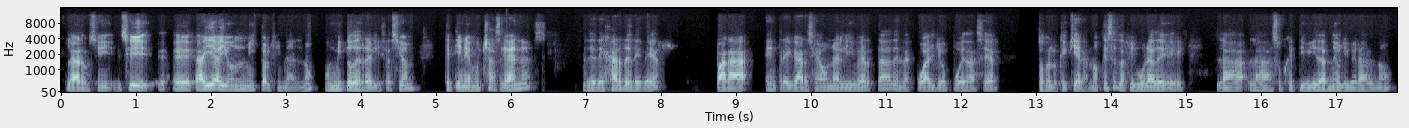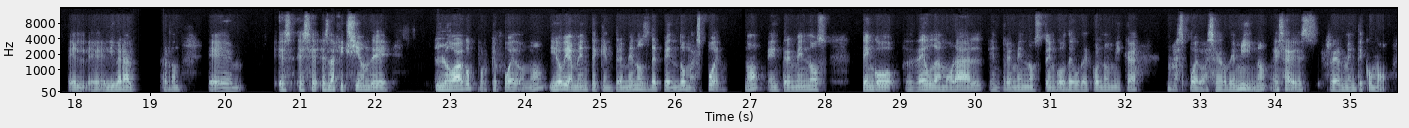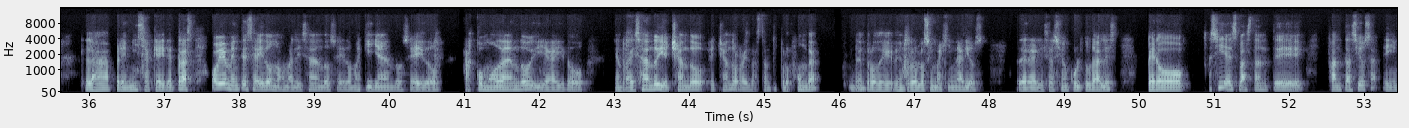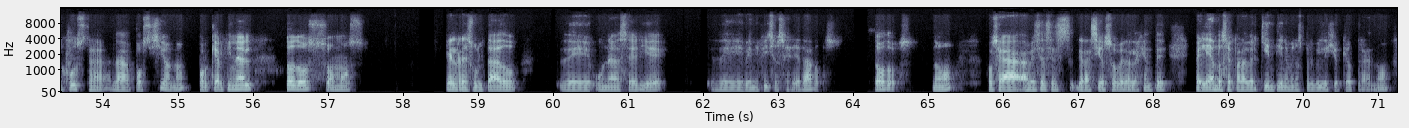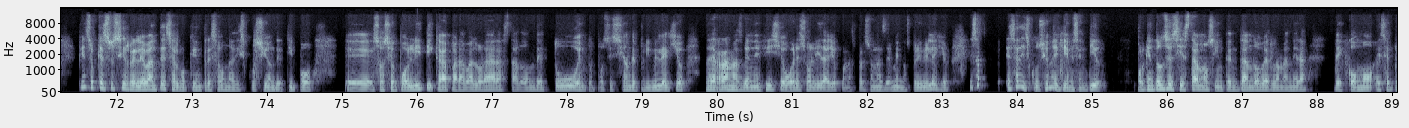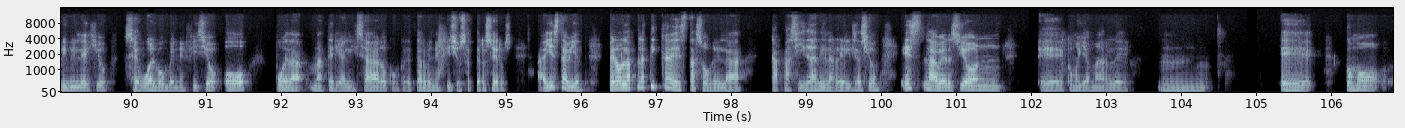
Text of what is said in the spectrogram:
Claro, sí, sí, eh, eh, ahí hay un mito al final, ¿no? Un mito de realización que tiene muchas ganas de dejar de deber para entregarse a una libertad en la cual yo pueda hacer todo lo que quiera, ¿no? Que esa es la figura de la, subjetividad neoliberal, ¿no? El, liberal, perdón. Eh, es, es, la ficción de lo hago porque puedo, ¿no? Y obviamente que entre menos dependo, más puedo, ¿no? Entre menos tengo deuda moral, entre menos tengo deuda económica, más puedo hacer de mí, ¿no? Esa es realmente como la premisa que hay detrás. Obviamente se ha ido normalizando, se ha ido maquillando, se ha ido acomodando y ha ido enraizando y echando, echando raíz bastante profunda dentro de, dentro de los imaginarios de realización culturales, pero sí es bastante fantasiosa e injusta la posición, ¿no? Porque al final todos somos el resultado de una serie de beneficios heredados, todos, ¿no? O sea, a veces es gracioso ver a la gente peleándose para ver quién tiene menos privilegio que otra, ¿no? Pienso que eso es irrelevante, salvo que entres a una discusión de tipo eh, sociopolítica para valorar hasta dónde tú, en tu posición de privilegio, derramas beneficio o eres solidario con las personas de menos privilegio. Esa, esa discusión ahí tiene sentido, porque entonces sí estamos intentando ver la manera de cómo ese privilegio se vuelva un beneficio o pueda materializar o concretar beneficios a terceros. Ahí está bien, pero la plática está sobre la capacidad y la realización. Es la versión, eh, ¿cómo llamarle? Mm, eh, como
